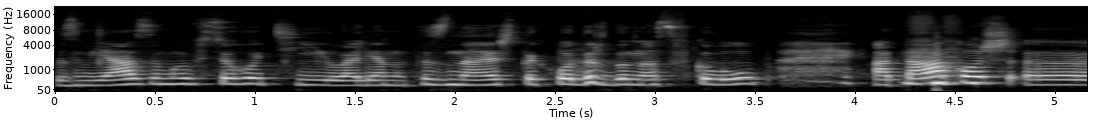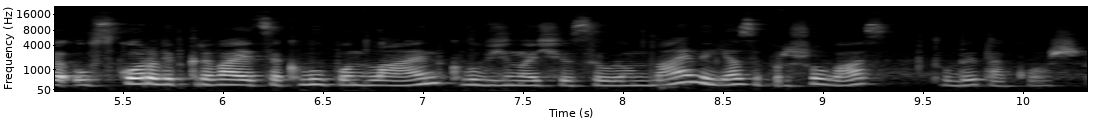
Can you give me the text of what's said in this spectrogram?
з м'язами всього тіла. Ліна, ти знаєш, ти ходиш до нас в клуб. А також е, скоро відкривається клуб онлайн, клуб жіночої сили онлайн, і я запрошу вас туди також.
